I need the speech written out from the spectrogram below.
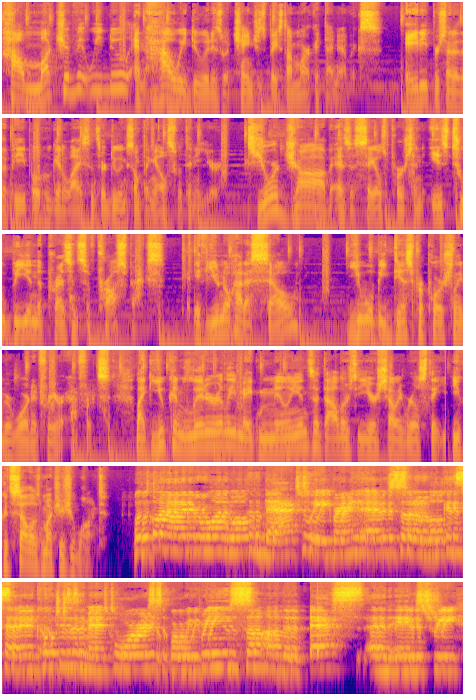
How much of it we do and how we do it is what changes based on market dynamics. 80% of the people who get a license are doing something else within a year. It's your job as a salesperson is to be in the presence of prospects. If you know how to sell, you will be disproportionately rewarded for your efforts. Like you can literally make millions of dollars a year selling real estate. You could sell as much as you want. What's going on, everyone? Welcome back to a brand new episode of and Seven Coaches and Mentors, where we bring you some of the best in the industry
